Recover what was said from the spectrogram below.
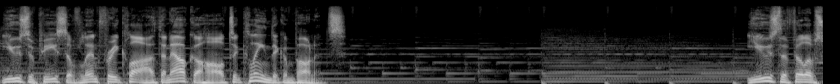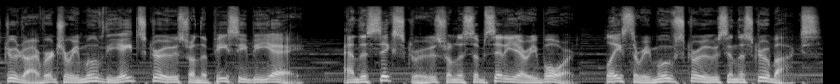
Use a piece of lint-free cloth and alcohol to clean the components. Use the Phillips screwdriver to remove the 8 screws from the PCBA and the 6 screws from the subsidiary board. Place the removed screws in the screw box.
